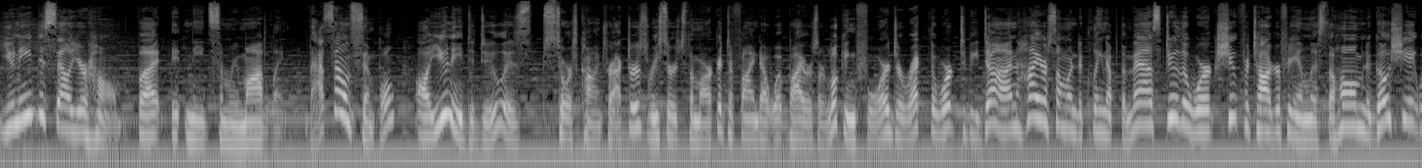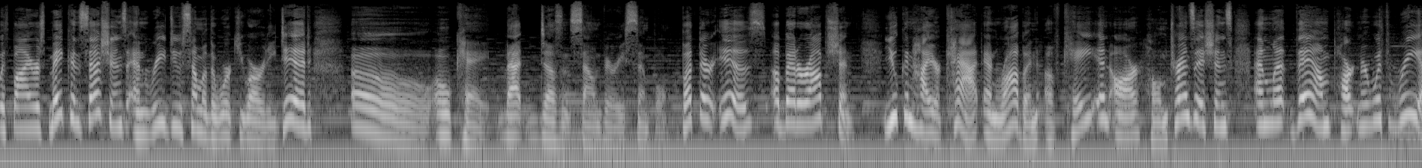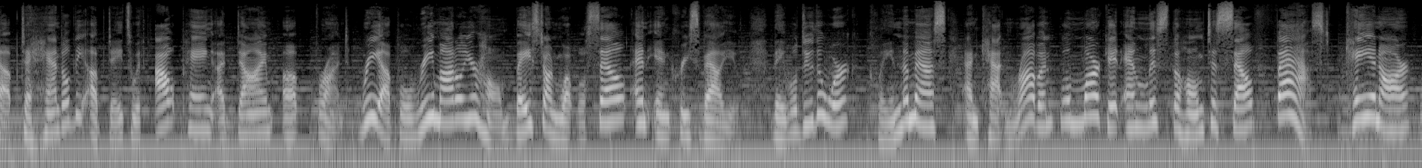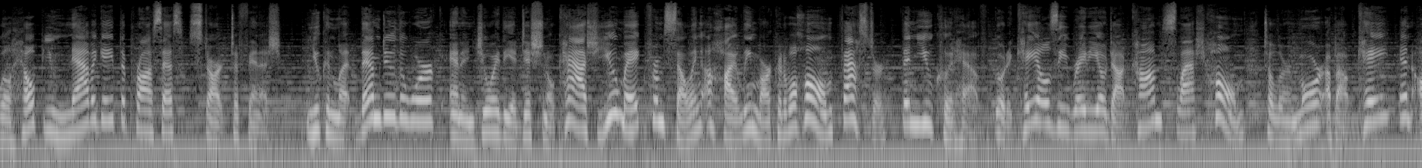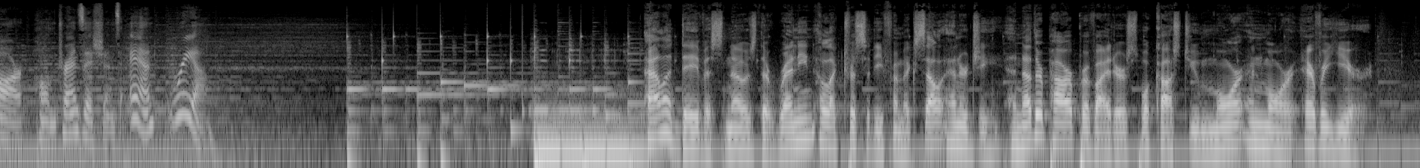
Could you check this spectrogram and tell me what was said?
You need to sell your home, but it needs some remodeling. That sounds simple. All you need to do is source contractors, research the market to find out what buyers are looking for, direct the work to be done, hire someone to clean up the mess, do the work, shoot photography and list the home, negotiate with buyers, make concessions, and redo some of the work you already did. Oh, okay. That doesn't sound very simple. But there is a better option. You can hire Kat and Robin of K&R Home Transitions and let them partner with ReUp to handle the updates without paying a dime up front. ReUp will remodel your home based on what will sell and increase value. They will do the work, clean the mess, and Kat and Robin will market and list the home to sell fast. K&R will help you navigate the process start to finish. You can let them do the work and enjoy the additional cash you make from selling a highly marketable home faster than you could have. Go to klzradio.com slash home to learn more about K&R Home Transitions and ReUp. Alan Davis knows that renting electricity from Xcel Energy and other power providers will cost you more and more every year.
